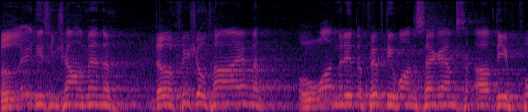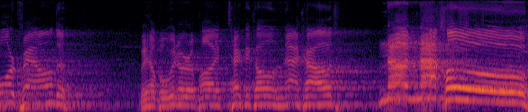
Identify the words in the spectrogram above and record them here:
Ladies and gentlemen, the official time, 1 minute 51 seconds of the fourth round. We have a winner by technical knockout, Nanako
